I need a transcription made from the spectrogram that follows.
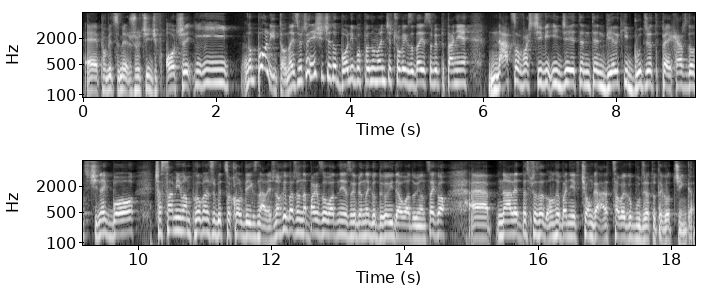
e, powiedzmy, rzucić w oczy i, i no boli to. Najzwyczajniej świecie to boli, bo w pewnym momencie człowiek zadaje sobie pytanie, na co właściwie idzie ten, ten wielki budżet per każdy odcinek, bo czasami mam problem, żeby cokolwiek znaleźć. No chyba, że na bardzo ładnie zrobionego droida ładującego, e, no ale bez przesady on chyba nie wciąga całego budżetu tego odcinka.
